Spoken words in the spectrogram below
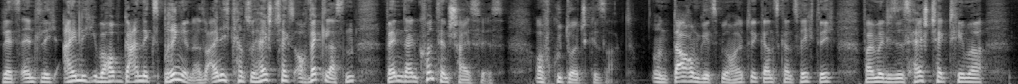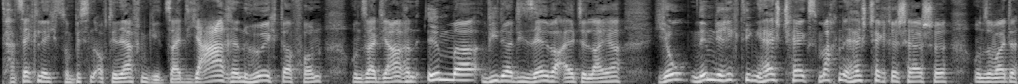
letztendlich eigentlich überhaupt gar nichts bringen. Also eigentlich kannst du Hashtags auch weglassen, wenn dein Content scheiße ist. Auf gut Deutsch gesagt. Und darum geht's mir heute, ganz, ganz wichtig, weil mir dieses Hashtag-Thema tatsächlich so ein bisschen auf die Nerven geht. Seit Jahren höre ich davon und seit Jahren immer wieder dieselbe alte Leier. Yo, nimm die richtigen Hashtags, mach eine Hashtag-Recherche und so weiter.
